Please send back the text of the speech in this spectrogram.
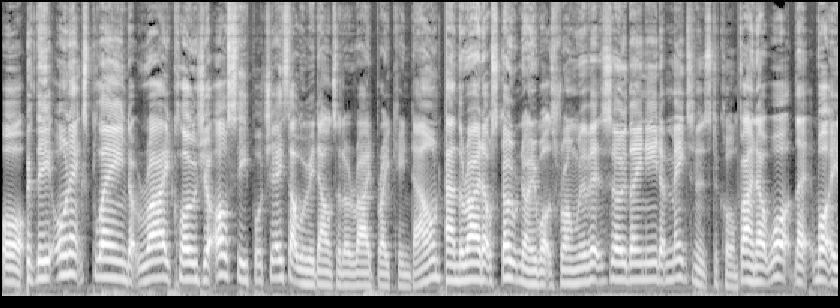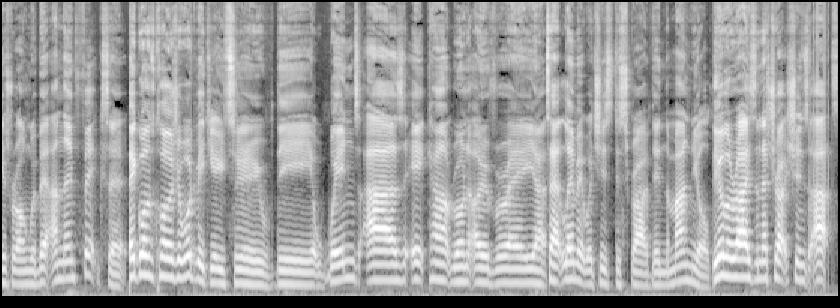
up. With the unexplained ride closure of Steeplechase, that will be down to the ride breaking down, and the ride ups don't know what's wrong with it, so they need a maintenance to come, find out what that what is wrong with it, and then fix it. Big One's closure would be due to the winds, as it can't run over a uh, set limit, which is described in the manual. The other rides and attractions at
